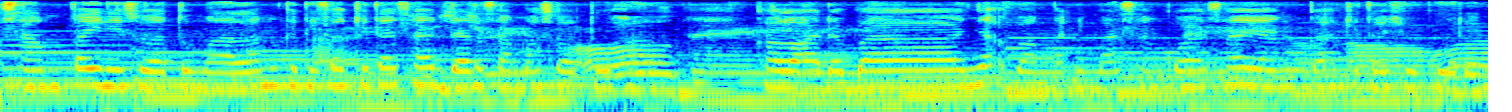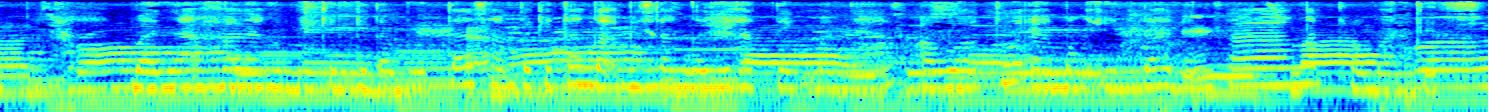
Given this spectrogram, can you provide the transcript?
sampai di suatu malam ketika kita sadar sama suatu hal. Kalau ada banyak banget nih masa kuasa yang gak kita syukurin. Banyak hal yang bikin kita buta sampai kita nggak bisa ngelihat nikmatnya. Allah tuh emang indah dan sangat romantis.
